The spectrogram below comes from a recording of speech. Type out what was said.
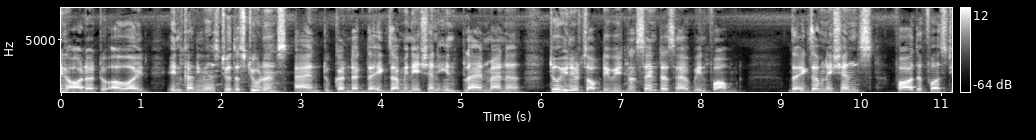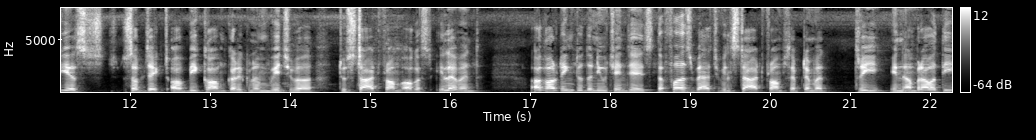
in order to avoid inconvenience to the students and to conduct the examination in planned manner two units of divisional centers have been formed. The examinations for the first year subject of bcom curriculum which were to start from august 11th according to the new changes the first batch will start from september 3 in amravati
